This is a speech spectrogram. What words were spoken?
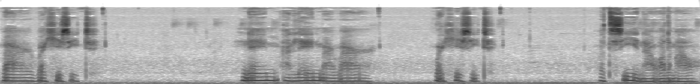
waar wat je ziet. Neem alleen maar waar wat je ziet. Wat zie je nou allemaal?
